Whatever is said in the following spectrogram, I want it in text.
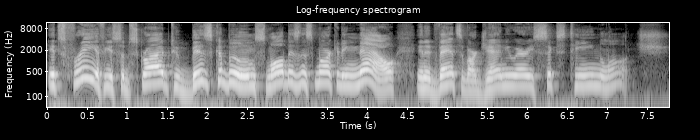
It's free if you subscribe to Biz Kaboom Small Business Marketing now in advance of our January 16 launch.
